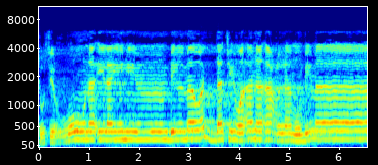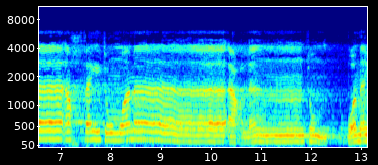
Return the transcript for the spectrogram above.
تسرون إليهم بالمودة وأنا أعلم بما أخفيتم وما أعلنتم ومن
